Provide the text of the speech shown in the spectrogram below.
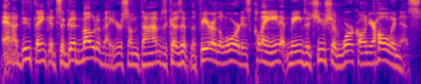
And I do think it's a good motivator sometimes because if the fear of the Lord is clean, it means that you should work on your holiness.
